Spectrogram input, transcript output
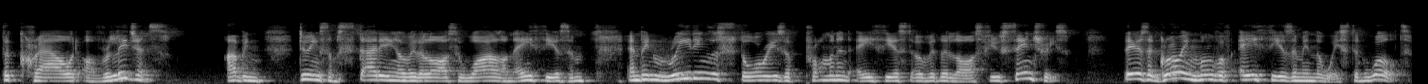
the crowd of religions. I've been doing some studying over the last while on atheism and been reading the stories of prominent atheists over the last few centuries. There's a growing move of atheism in the Western world.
